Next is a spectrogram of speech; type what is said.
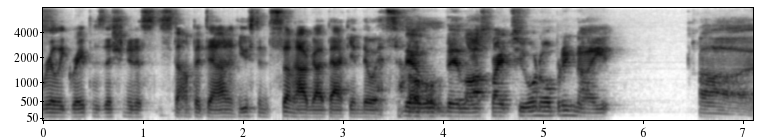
really great position to just stomp it down, and Houston somehow got back into it. So They, they lost by two on opening night. Uh,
